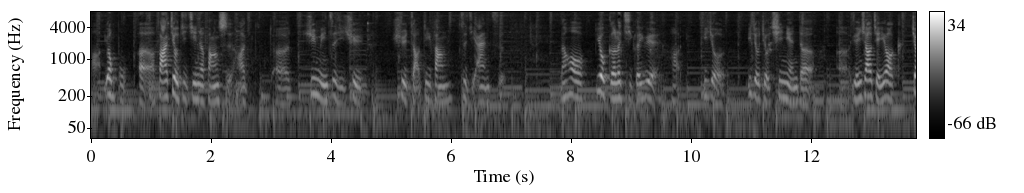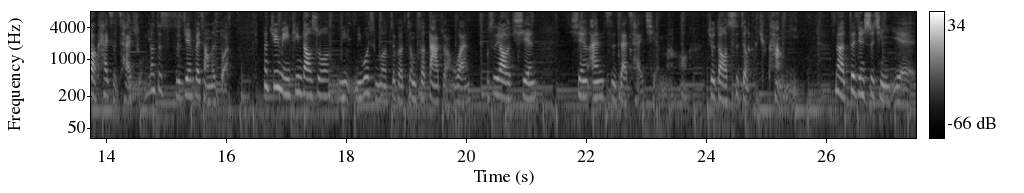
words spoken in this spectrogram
啊，用补呃发救济金的方式啊，呃，居民自己去去找地方自己安置。然后又隔了几个月，啊，一九一九九七年的呃元宵节又要就要开始拆除，那这时间非常的短。那居民听到说你你为什么这个政策大转弯，不是要先先安置再拆迁嘛？哈，就到市政府去抗议。那这件事情也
